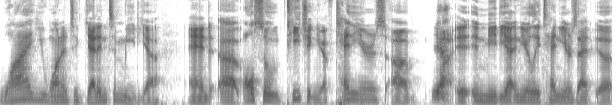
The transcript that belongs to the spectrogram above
why you wanted to get into media and uh, also teaching. You have 10 years uh, yeah. Uh, in media and nearly 10 years at uh,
